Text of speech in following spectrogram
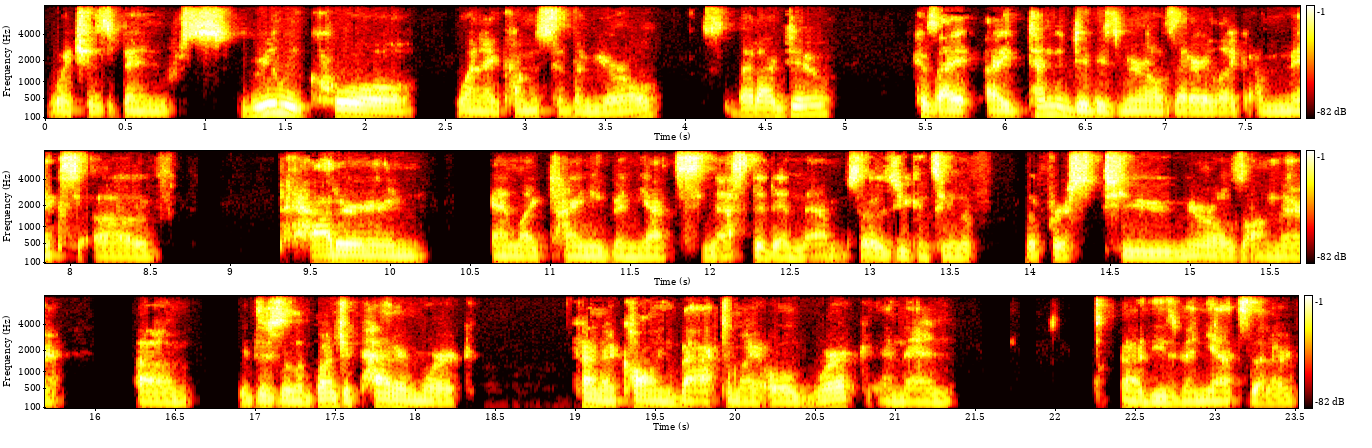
which has been really cool when it comes to the mural that I do because I, I tend to do these murals that are like a mix of pattern and like tiny vignettes nested in them. So as you can see in the, the first two murals on there, um, there's a bunch of pattern work kind of calling back to my old work and then uh, these vignettes that are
